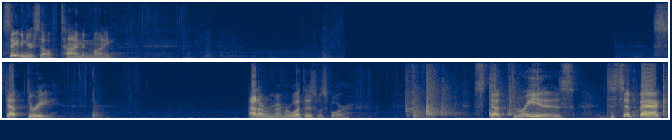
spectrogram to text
saving yourself time and money. Step 3. I don't remember what this was for. Step 3 is to sit back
